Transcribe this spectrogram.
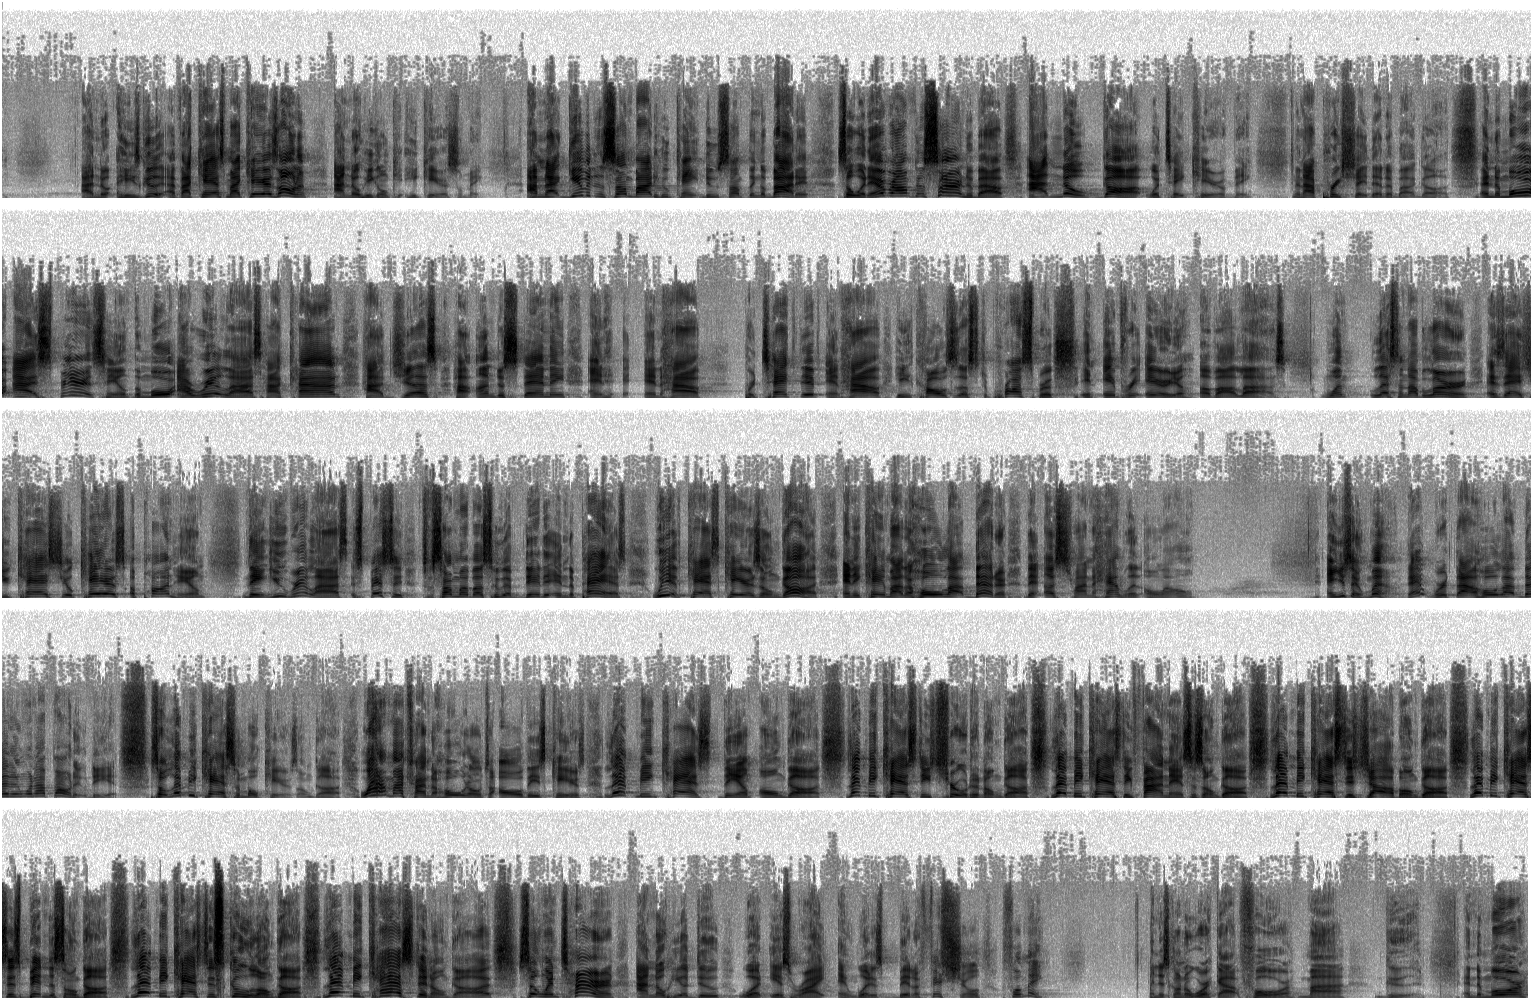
I know he's good. If I cast my cares on him, I know he, gonna, he cares for me. I'm not giving to somebody who can't do something about it. So, whatever I'm concerned about, I know God will take care of me. And I appreciate that about God. And the more I experience Him, the more I realize how kind, how just, how understanding, and, and how protective and how he causes us to prosper in every area of our lives. One lesson I've learned is that as you cast your cares upon him, then you realize, especially for some of us who have did it in the past, we have cast cares on God and it came out a whole lot better than us trying to handle it on our own. And you say, well, that worked out a whole lot better than what I thought it did. So let me cast some more cares on God. Why am I trying to hold on to all these cares? Let me cast them on God. Let me cast these children on God. Let me cast these finances on God. Let me cast this job on God. Let me cast this business on God. Let me cast this school on God. Let me cast it on God. So in turn, I know He'll do what is right and what is beneficial for me and it's going to work out for my good. And the more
